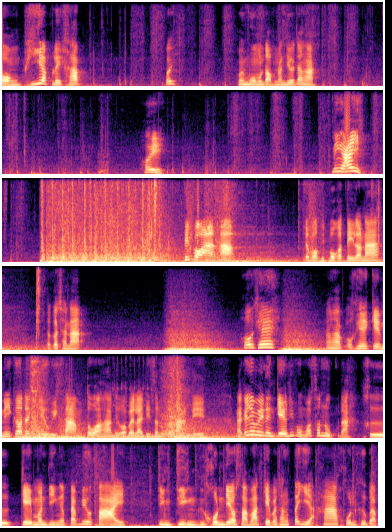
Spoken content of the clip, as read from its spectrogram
องเพียบเลยครับ เฮ้ยทำไมหมวกมันดรอปนั้นเยอะจังอะ เฮ้ย นี่ไง ผิดปกอะอะ จะบอกผิดปกติแล้วนะ แล้วก็ชนะ โอเค นะครับ โอเค เกมนี้ก็ได้เคลอีก 3 ตัวฮะ ถือว่าเป็นอะไรที่สนุกสนานดีแต่ก็ยังเป็นหนึ่งเกมที่ผมว่าสนุกนะ คือเกมมันยิงกันแป๊บเดียวตาย จริง ๆ คือคนเดียวสามารถเก็บไปทั้งตี้อะห้าคนคือแบบ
